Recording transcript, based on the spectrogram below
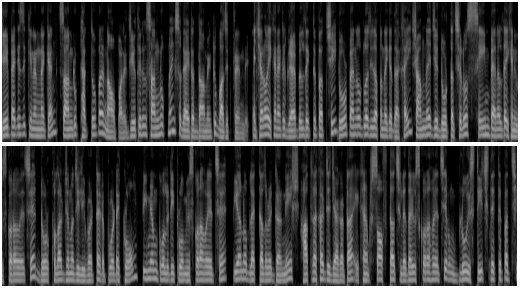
যে প্যাকেজে কিনেন না কেন সানরুফ থাকতেও পারে, নাও পারে। যেহেতু এটা সানরুফ নাই সো গাড়িটার দাম একটু বাজেট ফ্রেন্ডলি এছাড়াও এখানে একটা গ্র্যাবেল দেখতে পাচ্ছি। ডোর প্যানেলগুলো যদি আপনাদেরকে দেখাই, সামনে যে ডোরটা ছিল সেম প্যানেলটা এখানে ইউজ করা হয়েছে। ডোর খোলার জন্য যে লিভারটা এটা পুরোটাই chrome premium quality chrome use করা হয়েছে। পিয়ানো ব্ল্যাক কালারের গার্নিশ হাত রাখার যে জায়গাটা, এখানে সফট টাচ লেদার ইউজ করা হয়েছে এবং ব্লু স্টিচ দেখতে পাচ্ছি।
